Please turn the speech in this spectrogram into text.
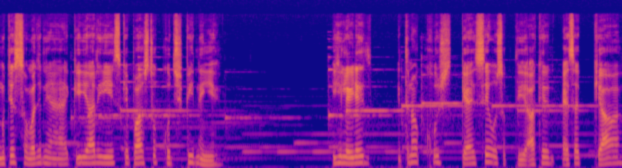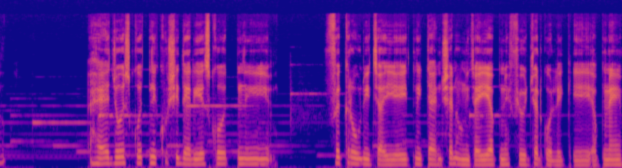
मुझे समझ नहीं आया कि यार ये इसके पास तो कुछ भी नहीं है। ये लेडीज़ इतना खुश कैसे हो सकती है? आखिर ऐसा क्या है जो इसको इतनी खुशी दे रही है, इसको इतनी फ़िक्र होनी चाहिए, इतनी टेंशन होनी चाहिए अपने फ्यूचर को लेके, अपने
